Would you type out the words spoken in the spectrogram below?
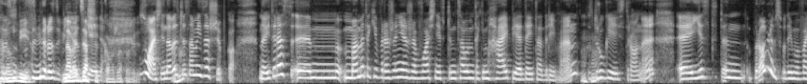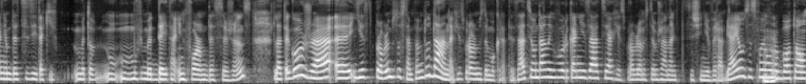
rozwija. Rozwija nawet zmienia. za szybko, można powiedzieć. Właśnie, nawet mhm. czasami za szybko. No i teraz ym, mamy takie wrażenie, że właśnie w tym całym takim hypie data-driven, mhm. z drugiej strony y, jest ten problem z podejmowaniem decyzji takich my to mówimy data informed decisions, dlatego że e, jest problem z dostępem do danych, jest problem z demokratyzacją danych w organizacjach, jest problem z tym, że analitycy się nie wyrabiają ze swoją mhm. robotą,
